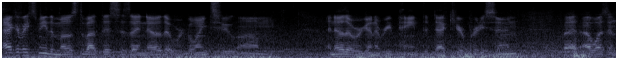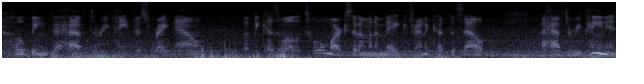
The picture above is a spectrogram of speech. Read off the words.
aggravates me the most about this is I know that we're going to, um, I know that we're going to repaint the deck here pretty soon, but I wasn't hoping to have to repaint this right now. But because of all the tool marks that I'm going to make trying to cut this out, I have to repaint it.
